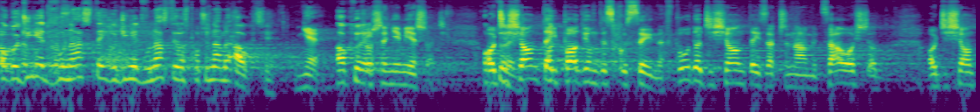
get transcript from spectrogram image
o godzinie po prostu. 12, godzinie 12 rozpoczynamy aukcję. Nie, o której? proszę nie mieszać. O O której? 10 podium dyskusyjne. W pół do 10 zaczynamy całość, o, o 10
